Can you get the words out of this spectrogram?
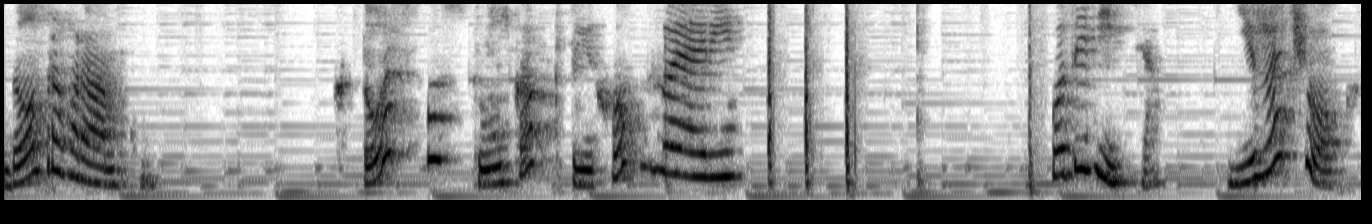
Доброго ранку. Хтось постукав тихо в двері. Подивіться, їжачок.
